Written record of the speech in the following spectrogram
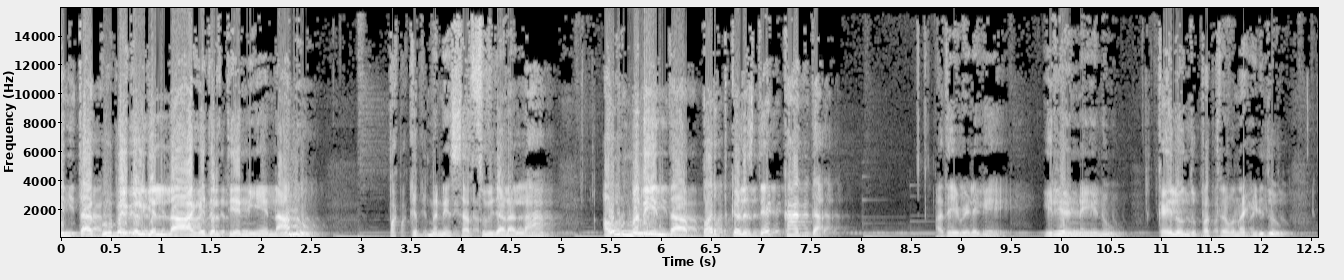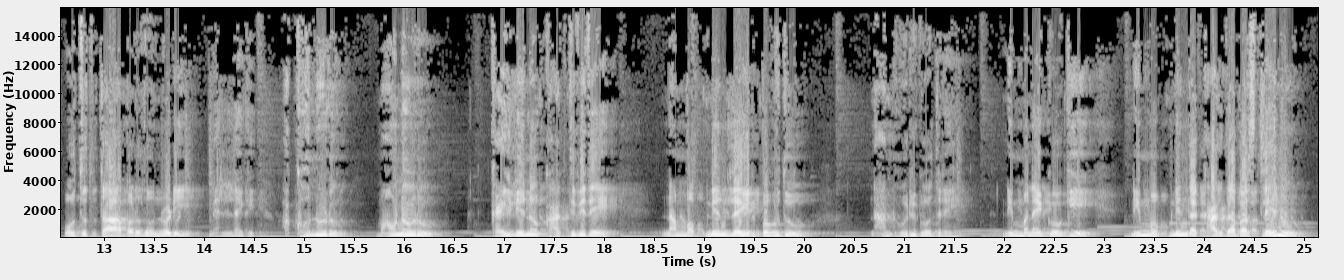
ಇಂಥ ಗೂಬೆಗಳಿಗೆಲ್ಲ ಹೆದರ್ತೇನೆಯೇ ನಾನು? ಪಕ್ಕದ ಮನೆ ಸರ್ಸು ಇದ್ದಾಳಲ್ಲ ಅವ್ರ ಮನೆಯಿಂದ ಬರ್ತ್ ಕಳಿಸ್ದೆ ಕಾಗ್ದ. ಅದೇ ವೇಳೆಗೆ ಹಿರಿಯಣ್ಣಯ್ಯನು ಕೈಲೊಂದು ಪತ್ರವನ್ನ ಹಿಡಿದು ಓದುತ್ತಾ ಬರೋದು ನೋಡಿ ಮೆಲ್ಲಗೆ, ಅಕ್ಕೋ ನೋಡು, ಮಾವನವರು, ಕೈಲೇನೋ ಕಾಗ್ದವಿದೆ, ನಮ್ಮಪ್ಪನಿಂದಲೇ ಇರಬಹುದು. ನಾನು ಊರಿಗೋದ್ರೆ ನಿಮ್ಮ ಮನೆಗೆ ಹೋಗಿ ನಿಮ್ಮಪ್ಪನಿಂದ ಕಾಗ್ದ ಬರ್ಸ್ಲೇನು?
